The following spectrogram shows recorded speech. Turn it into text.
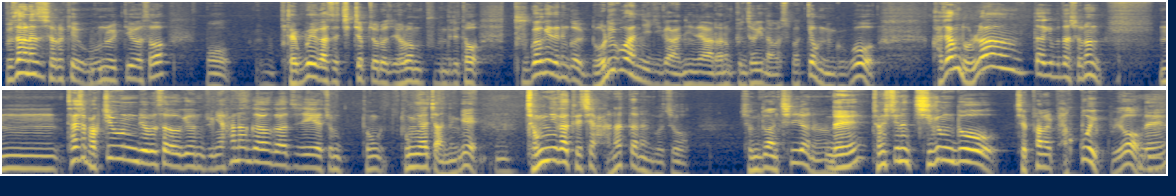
부산에서 저렇게 운을 띄워서 뭐 대구에 가서 직접적으로 이런 부분들이 더 부각이 되는 걸 노리고 한 얘기가 아니냐라는 분석이 나올 수밖에 없는 거고 가장 놀랍다기보다 저는 음 사실 박지훈 변호사 의견 중에 하나 가지에 좀 동, 동의하지 않는 게 음. 정리가 되지 않았다는 거죠. 전두환 7년은 네. 전 씨는 지금도 재판을 받고 있고요. 네.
